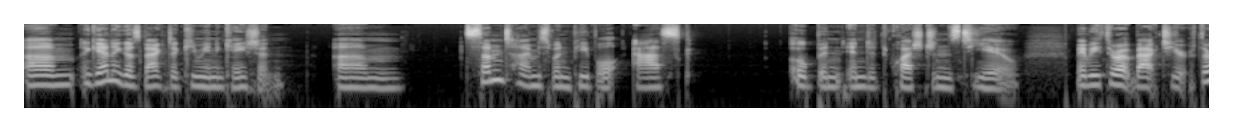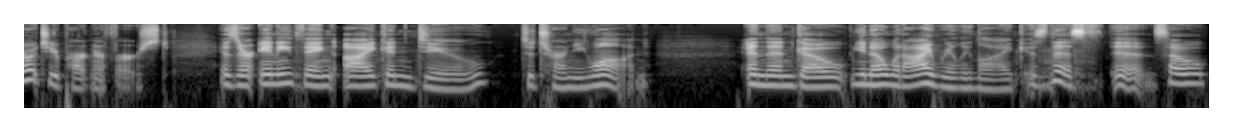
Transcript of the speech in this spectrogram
Um, again, it goes back to communication. Um, sometimes when people ask open-ended questions to you, maybe throw it back to your throw it to your partner first. Is there anything I can do to turn you on? And then go, you know what I really like is this. Uh, so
